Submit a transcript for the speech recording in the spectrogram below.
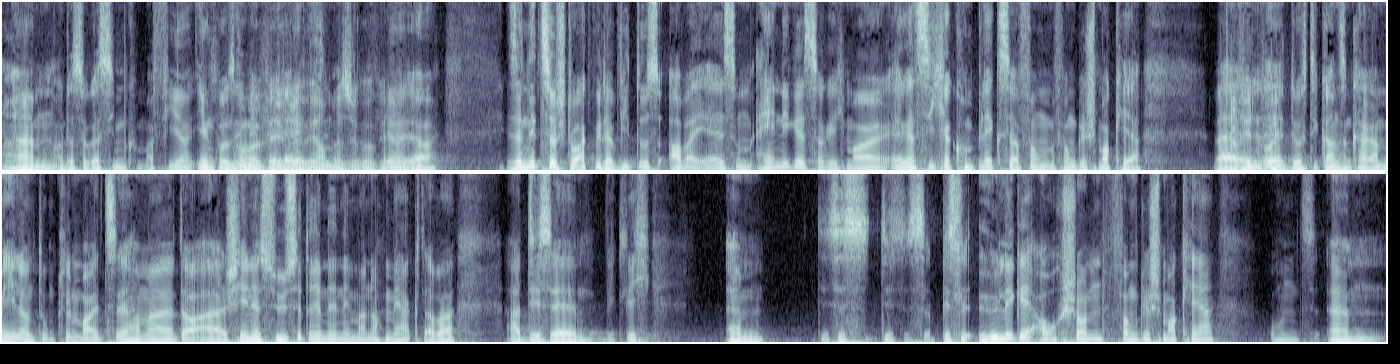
ähm, oder sogar 7,4, irgendwas in dem 7,4, Bereich. ich, haben wir sogar, Ja, genau. ja. Ist er nicht so stark wie der Vitus, aber er ist um einiges, sage ich mal, er ist sicher komplexer vom, vom Geschmack her. Weil äh, durch die ganzen Karamell- und Dunkelmalze haben wir da eine schöne Süße drin, die man noch merkt, aber auch diese wirklich, ähm, dieses, dieses ein bisschen ölige auch schon vom Geschmack her und ähm,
